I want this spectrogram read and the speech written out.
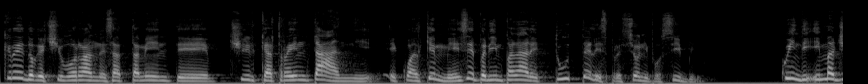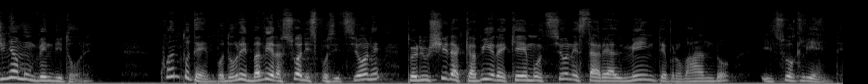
credo che ci vorranno esattamente circa 30 anni e qualche mese per imparare tutte le espressioni possibili. Quindi immaginiamo un venditore. Quanto tempo dovrebbe avere a sua disposizione per riuscire a capire che emozione sta realmente provando il suo cliente?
